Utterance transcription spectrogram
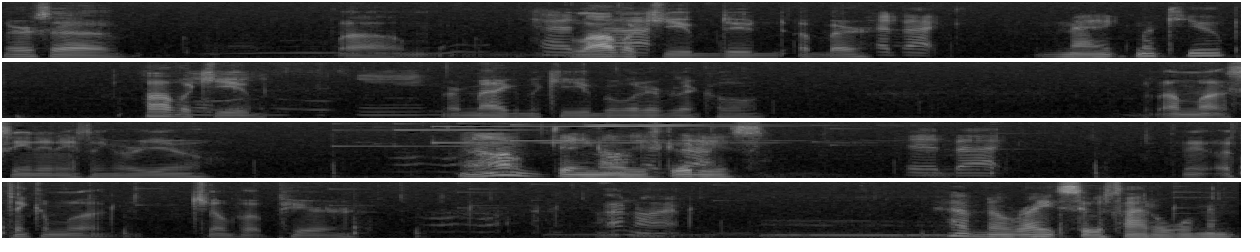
there's a um, Head lava back. cube dude up there. Head back. Magma cube? Lava Yeah. cube Yeah. or magma cube or whatever they're called. But I'm not seeing anything. Are you? Now I'm getting all these head back. goodies. Head back. Yeah, I think I'm gonna jump up here. Or not. You have no right, suicidal woman.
